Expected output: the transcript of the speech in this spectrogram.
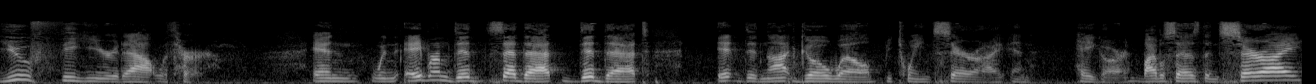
You figure it out with her. And when Abram did said that, did that, it did not go well between Sarai and Hagar. The Bible says then Sarai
